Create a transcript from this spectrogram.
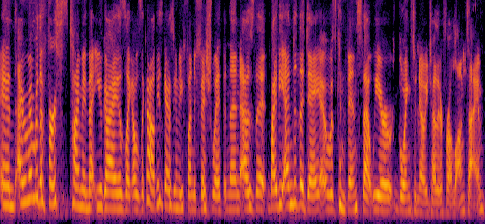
And I remember the first time I met you guys, like I was like, oh, these guys are gonna be fun to fish with. And then as the by the end of the day, I was convinced that we are going to know each other for a long time.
